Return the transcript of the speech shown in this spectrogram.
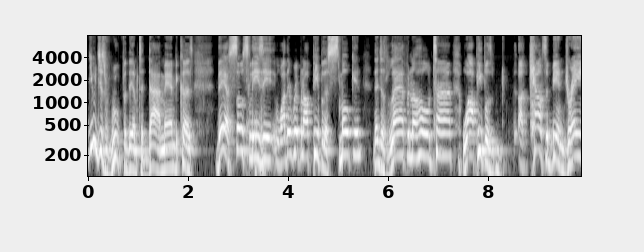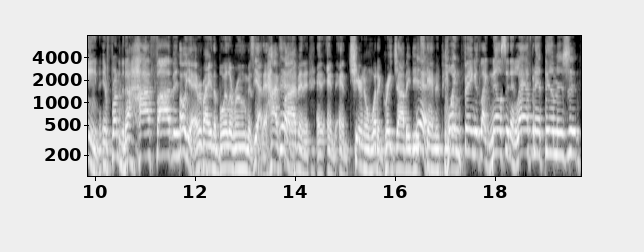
you just root for them to die, man, because they are so sleazy. While they're ripping off people, they're smoking, they're just laughing the whole time. While people's accounts are being drained in front of them, they're high fiving. Oh yeah, everybody in the boiler room is yeah, they're high Yeah. fiving and, and and and cheering on what a great job they did scamming people. pointing fingers like Nelson and laughing at them and shit.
